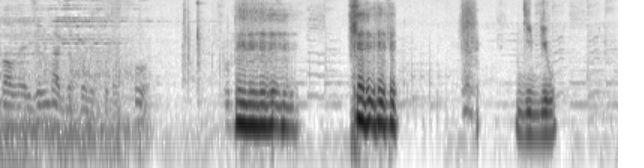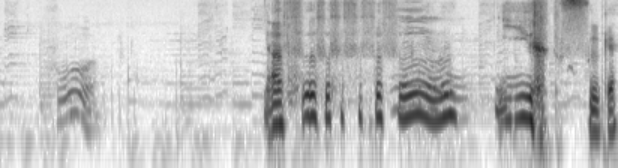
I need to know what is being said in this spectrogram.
главное, зелдак заходит туда. Фу. Дебил. Фу. А фу фу фу фу фу фу. Сука.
